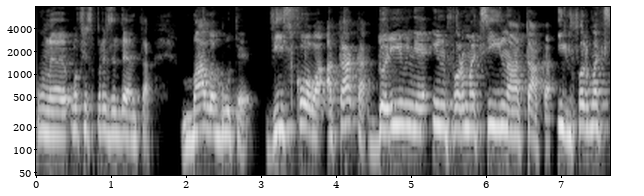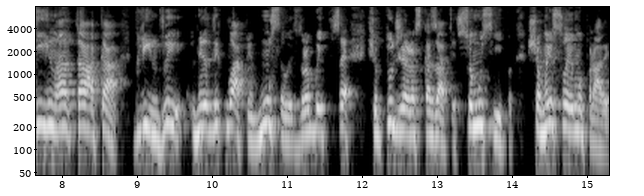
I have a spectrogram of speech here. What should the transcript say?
е, Офіс президента? Мало бути військова атака дорівнює інформаційна атака. Інформаційна атака. Блін, ви неадекватні, мусили зробити все, щоб тут же розказати всьому світу, що ми в своєму праві,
